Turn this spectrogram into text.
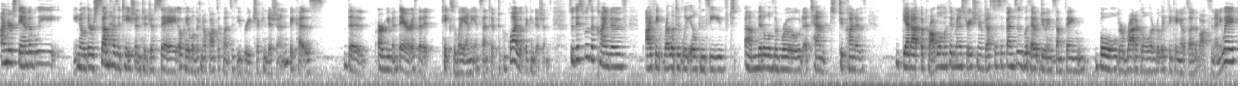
Understandably, you know, there's some hesitation to just say, okay, well there's no consequence if you breach a condition because the argument there is that it takes away any incentive to comply with the conditions. So this was a kind of, I think, relatively ill conceived, um, middle of the road attempt to kind of get at the problem with administration of justice offenses without doing something bold or radical or really thinking outside the box in any way.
